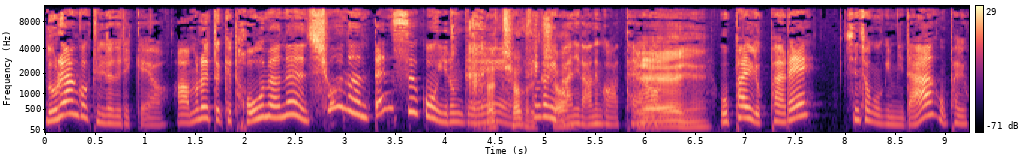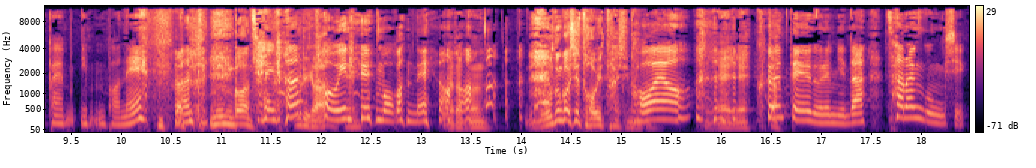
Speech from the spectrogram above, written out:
노래 한 곡 들려드릴게요. 아무래도 이렇게 더우면은 시원한 댄스곡 이런 게 그렇죠, 그렇죠. 생각이 많이 나는 것 같아요. 예, 예. 5868의 신청곡입니다. 5868번에 민번. 제가 우리가, 더위를 예, 먹었네요. 여러분, 모든 것이 더위 탓입니다. 더워요. 예, 예. 자, 코요태의 노래입니다. 사랑 공식.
